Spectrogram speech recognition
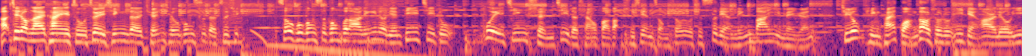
好，接着我们来看一组最新的全球公司的资讯。搜狐公司公布了2016年第一季度未经审计的财务报告，实现总收入是4.08亿美元，其中品牌广告收入1.26亿，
